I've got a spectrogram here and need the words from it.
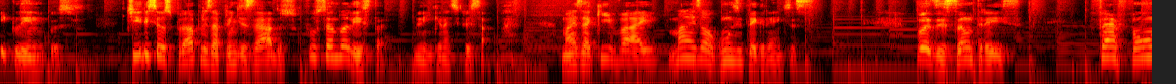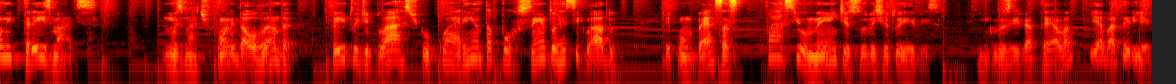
e clínicos. Tire seus próprios aprendizados fuçando a lista, link na descrição. Mas aqui vai mais alguns integrantes. Posição 3: Fairphone 3. Um smartphone da Holanda feito de plástico 40% reciclado e com peças facilmente substituíveis, inclusive a tela e a bateria,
